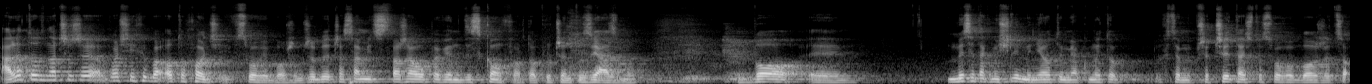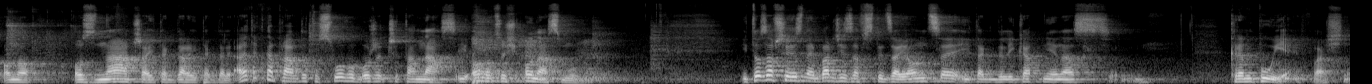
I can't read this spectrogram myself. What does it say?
ale to znaczy, że właśnie chyba o to chodzi w Słowie Bożym, żeby czasami stwarzało pewien dyskomfort oprócz entuzjazmu. Bo y, my sobie tak myślimy, nie o tym, jak my to chcemy przeczytać, to Słowo Boże, co ono oznacza i tak dalej, i tak dalej. Ale tak naprawdę to Słowo Boże czyta nas i ono coś o nas mówi. I to zawsze jest najbardziej zawstydzające i tak delikatnie nas krępuje właśnie,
